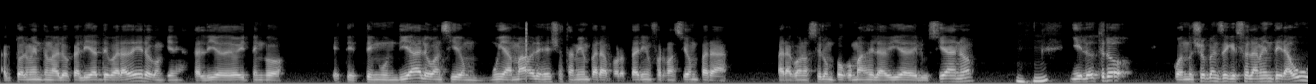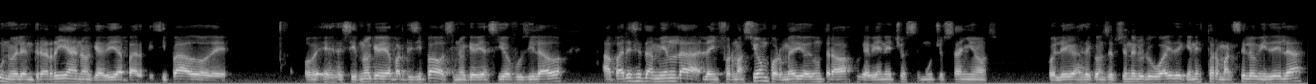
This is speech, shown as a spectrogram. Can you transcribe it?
actualmente en la localidad de Varadero, con quienes hasta el día de hoy tengo, este, tengo un diálogo, han sido muy amables ellos también para aportar información para, para conocer un poco más de la vida de Luciano. Y el otro, cuando yo pensé que solamente era uno, el entrerriano, que había participado de, es decir, no que había participado, sino que había sido fusilado, aparece también la, la información por medio de un trabajo que habían hecho hace muchos años colegas de Concepción del Uruguay, de que Néstor Marcelo Videla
